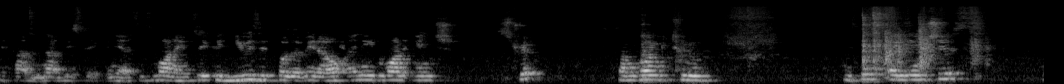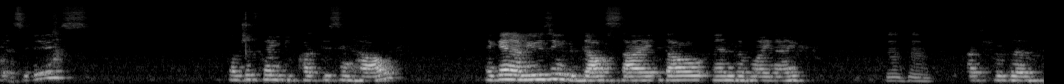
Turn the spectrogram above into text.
If I'm not mistaken, yes, it's one inch. So you can use it for the, you know, I need one inch strip. So I'm going to, is this eight inches? Yes, it is. I'm just going to cut this in half. Again, I'm using the dull side, dull end of my knife, Mm-hmm. cut through the,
